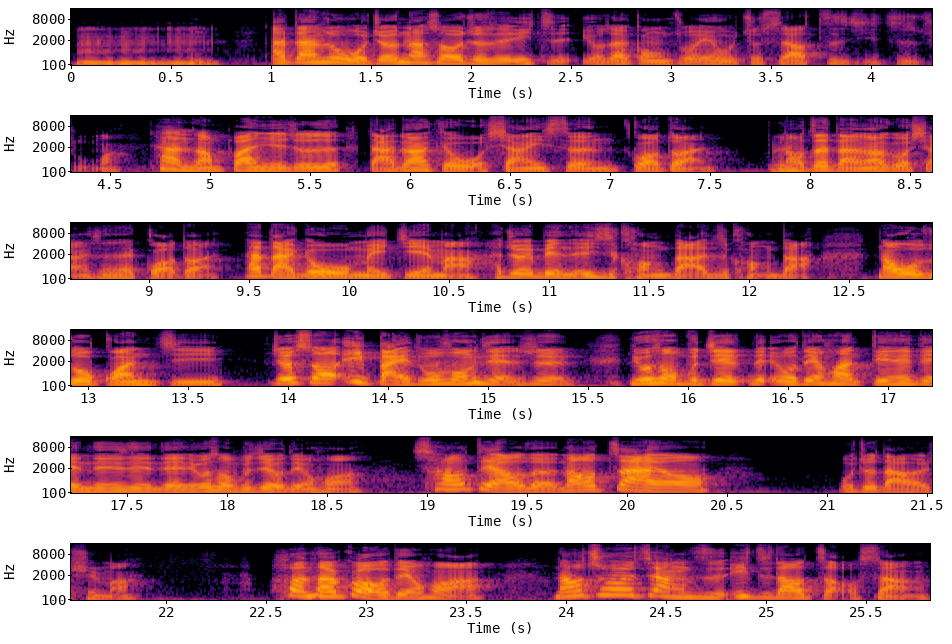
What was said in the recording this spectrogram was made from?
嗯嗯嗯。啊，但是我就那时候就是一直有在工作，因为我就是要自给自足嘛。他很常半夜就是打电话给我响一声挂断，然后再打电话给我响一声再挂断。他打给我我没接嘛，他就会变成一直狂打，一直狂打。然后我如果关机，就收到一百多封简讯，你为什么不接我电话？点点点点点点，你为什么不接我电话？超屌的。然后再哦，我就打回去嘛，换他挂我电话。然后就会这样子，一直到早上，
